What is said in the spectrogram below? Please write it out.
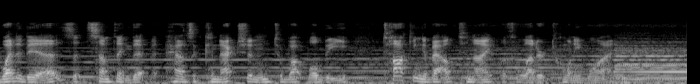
what it is. It's something that has a connection to what we'll be talking about tonight with letter 21.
